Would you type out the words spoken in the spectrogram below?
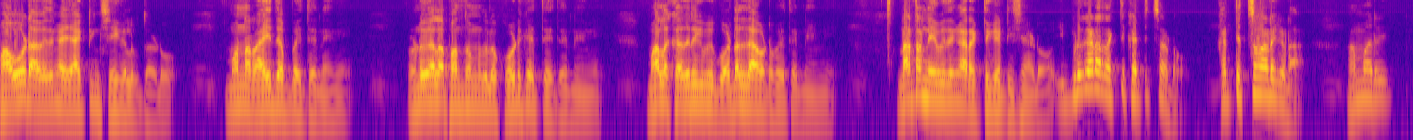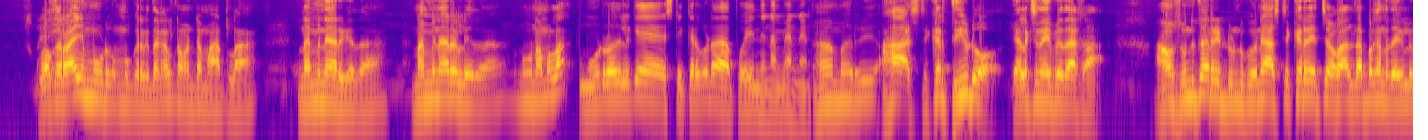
మా ఓడు ఆ విధంగా యాక్టింగ్ చేయగలుగుతాడు. మొన్న రాయి దెబ్బ అయితేనేమి రెండు వేల పంతొమ్మిదిలో కోడికెత్తి అయితేనేమి మళ్ళీ కదిరికి పోయి గొడ్డలు తేవటం అయితేనేమి నటన ఏ విధంగా రక్తి కట్టించాడు ఇప్పుడు కూడా రక్తి కట్టించాడు. కట్టించినాడు కూడా. మరి? ఒక రాయి మూడు ముగ్గురికి తగలటం అంటే మాటలా? నమ్మినారు కదా? నమ్మినారా లేదా? నువ్వు నమ్మలా? మూడు రోజులకే స్టిక్కర్ కూడా పోయింది నమ్మాను నేను. మరి? ఆ స్టిక్కర్ తీయడు. ఎలక్షన్ అయిపోయేదాకా. ఆమె సునీతారెడ్డి వండుకొని ఆ స్టిక్కర్ ఇచ్చే వాళ్ళు దెబ్బ కన్నా తగిలి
